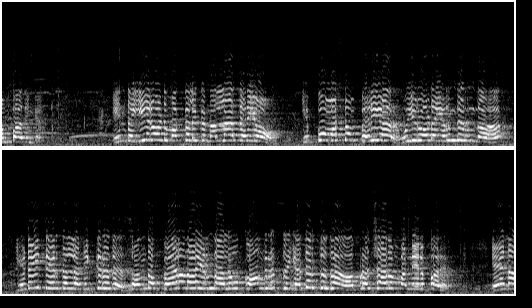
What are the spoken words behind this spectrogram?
நம்பாதீங்க. இந்த ஈரோடு மக்களுக்கு நல்லா தெரியும். இப்போ மட்டும் பெரியார் உயிரோட இருந்திருந்தா இடைத்தேர்தல்ல நிக்கிறது. சொந்த பேரனா இருந்தாலும் காங்கிரஸ் எதிர்த்து தான் பிரச்சாரம் பண்ணிருப்பாரு ஏன்னா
